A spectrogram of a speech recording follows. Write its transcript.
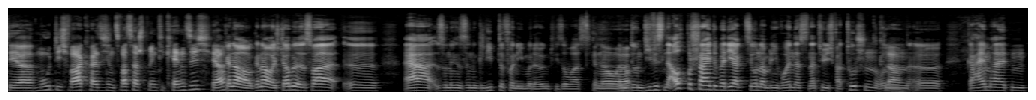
der mutig waghalsig ins Wasser springt, die kennen sich, ja? Genau, genau. Ich glaube, das war äh, ja so eine, so eine Geliebte von ihm oder irgendwie sowas. Genau, ja. Und, und die wissen auch Bescheid über die Aktion, aber die wollen das natürlich vertuschen Klar. und äh, geheim halten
